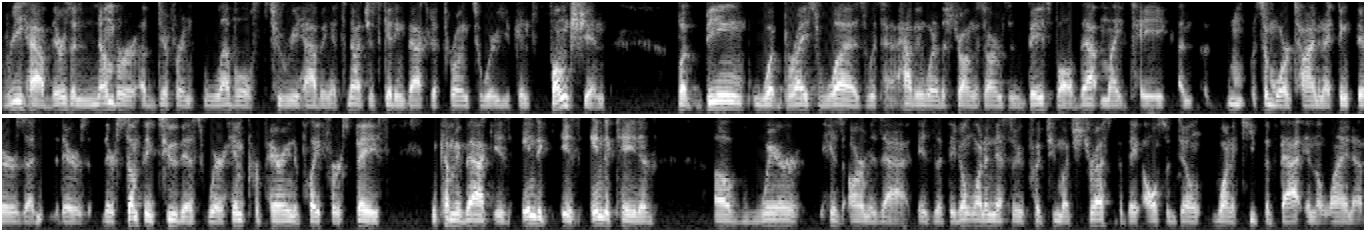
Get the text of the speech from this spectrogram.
rehab there's a number of different levels to rehabbing. It's not just getting back to throwing to where you can function but being what Bryce was, was having one of the strongest arms in baseball. That might take some more time, and I think there's a there's there's something to this where him preparing to play first base and coming back is indi- is indicative of where his arm is at. Is that they don't want to necessarily put too much stress, but they also don't want to keep the bat in the lineup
